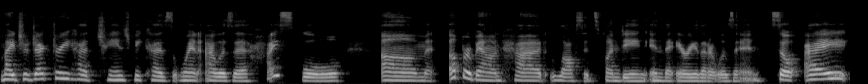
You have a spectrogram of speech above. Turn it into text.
my trajectory had changed because when I was a high school, um, Upward Bound had lost its funding in the area that I was in. So I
